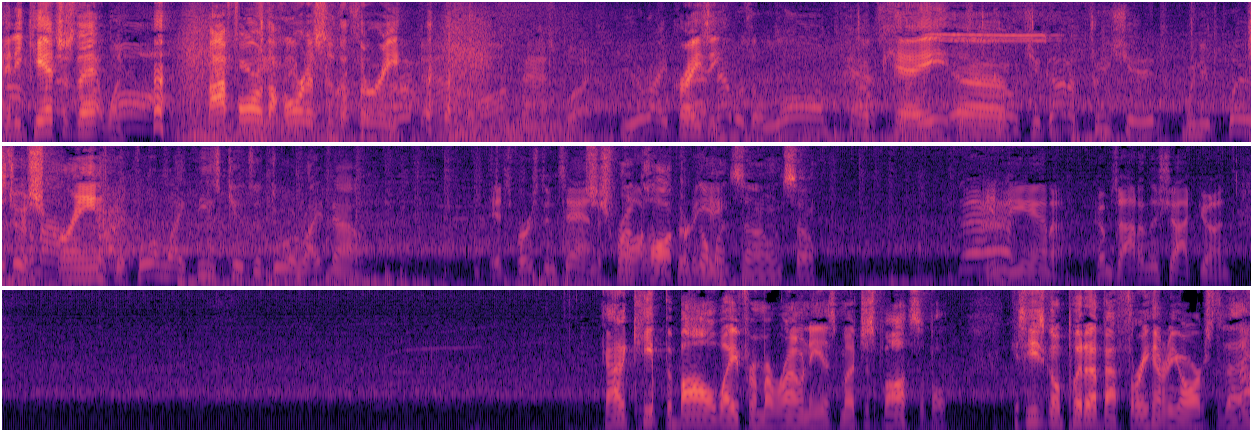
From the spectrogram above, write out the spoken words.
And he catches that one. By far the hardest of the three. Third down with a long pass play. You're right, Crazy. Brad, That was a long pass. Okay. As a uh, coach, you got to appreciate it when let's do a screen. Perform like these kids are doing right now. It's first and ten. Just run clock. We're going zone, so. Indiana comes out in the shotgun. Got to keep the ball away from Maroney as much as possible. Because he's going to put up about 300 yards today.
